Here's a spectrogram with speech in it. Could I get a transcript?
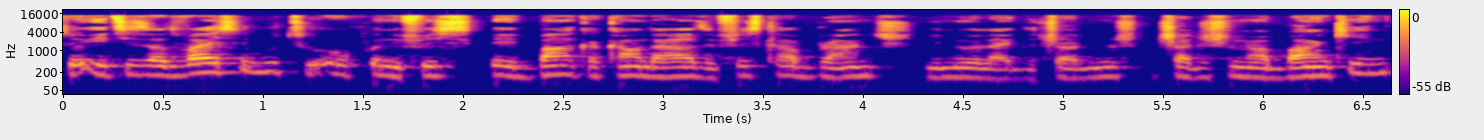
so it is advisable to open a, phys- a bank account that has a fiscal branch, you know, like the trad- traditional banking.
